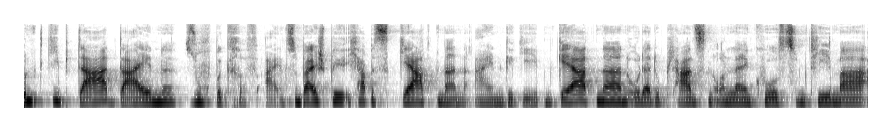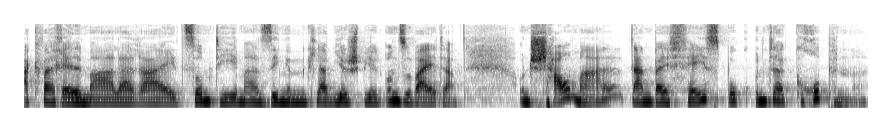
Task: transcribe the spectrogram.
und gib da deinen Suchbegriff ein. Zum Beispiel, ich habe es Gärtnern eingegeben. Gärtnern oder du planst einen Online-Kurs zum Thema Aquarellmalerei, zum Thema Singen, Klavierspielen und so weiter. Und schau mal dann bei Facebook unter Gruppen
